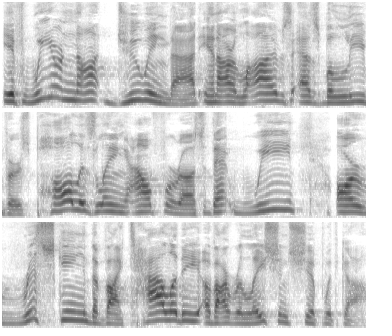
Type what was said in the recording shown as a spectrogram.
If we are not doing that in our lives as believers, Paul is laying out for us that we are risking the vitality of our relationship with God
